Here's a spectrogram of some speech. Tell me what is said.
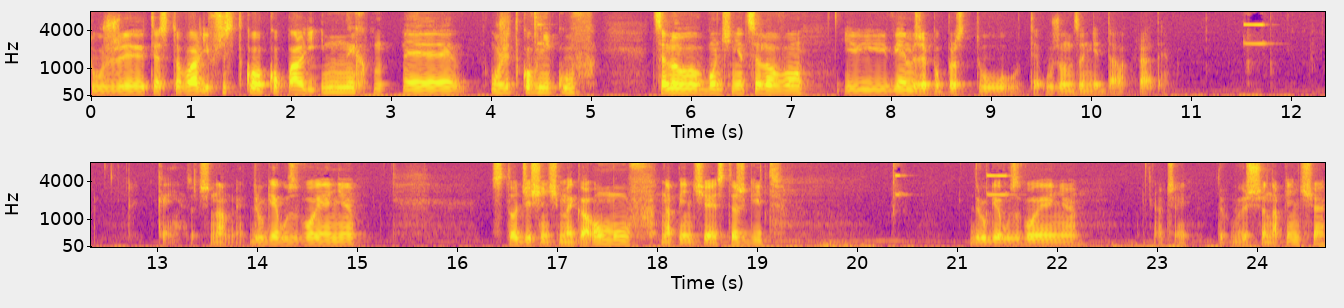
którzy testowali wszystko, kopali innych e, użytkowników celowo bądź niecelowo i wiem, że po prostu te urządzenie da radę. Ok, zaczynamy. Drugie uzwojenie. 110 MΩ, napięcie jest też git. Drugie uzwojenie, raczej wyższe napięcie.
